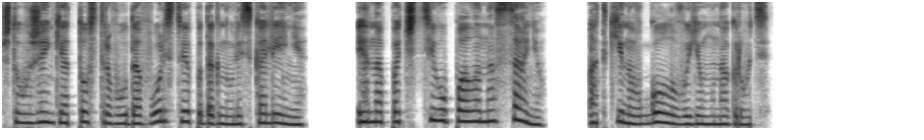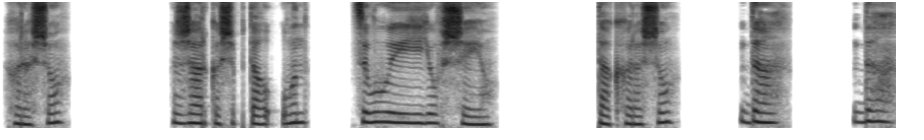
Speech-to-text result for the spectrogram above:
что у Женьки от острого удовольствия подогнулись колени, и она почти упала на Саню, откинув голову ему на грудь. «Хорошо?» — жарко шептал он, целуя ее в шею. «Так хорошо?» «Да, да»,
